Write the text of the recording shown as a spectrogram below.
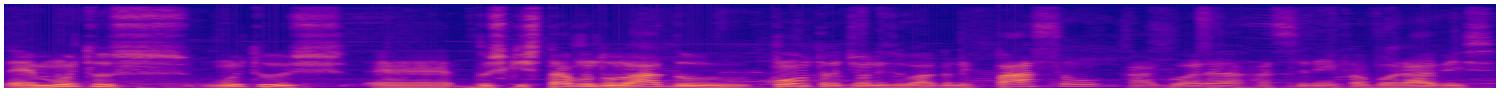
É, muitos muitos é, dos que estavam do lado contra Jones Wagner passam agora a serem favoráveis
